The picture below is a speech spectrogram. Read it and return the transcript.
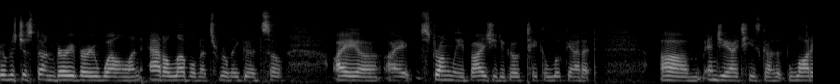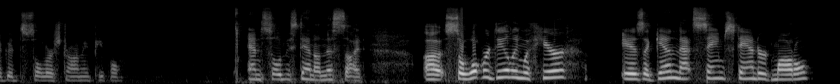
it was just done very very well and at a level that's really good. So I uh, I strongly advise you to go take a look at it. Um, NJIT's got a lot of good solar astronomy people. And so let me stand on this side. Uh, so what we're dealing with here is again that same standard model.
